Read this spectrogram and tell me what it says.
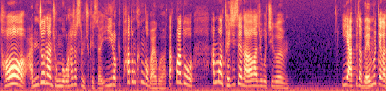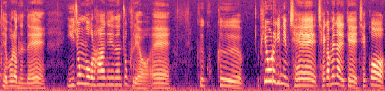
더 안전한 종목으로 하셨으면 좋겠어요. 이렇게 파동 큰 거 말고요. 딱 봐도 한번 대시세 나와가지고 지금 이 앞에다 매물대가 돼버렸는데 이 종목을 하기는 좀 그래요. 예. 그, 그, 피오르기님 제, 제가 맨날 이렇게 제 거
